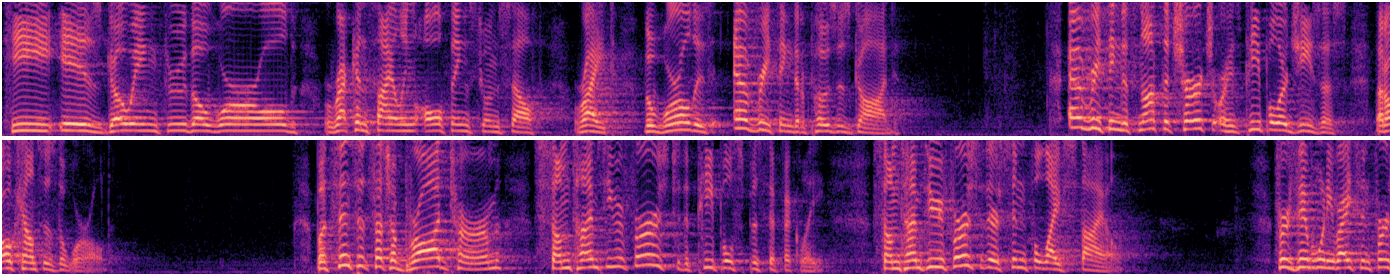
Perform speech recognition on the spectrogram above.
He is going through the world, reconciling all things to Himself. Right. The world is everything that opposes God. Everything that's not the church or His people or Jesus, that all counts as the world. But since it's such a broad term, sometimes He refers to the people specifically. Sometimes He refers to their sinful lifestyle. For example, when he writes in 1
